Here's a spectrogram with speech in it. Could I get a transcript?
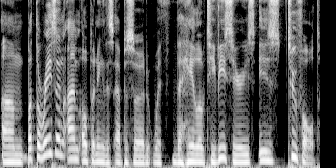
Um, but the reason I'm opening this episode with the Halo TV series is twofold.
